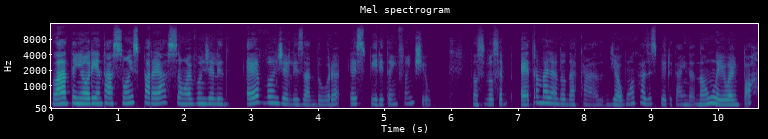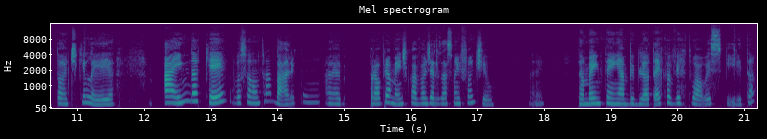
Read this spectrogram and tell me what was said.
Lá tem orientações para a ação evangeli evangelizadora espírita infantil. Então, se você é trabalhador da casa, de alguma casa espírita ainda não leu, é importante que leia ainda que você não trabalhe com é, propriamente com a evangelização infantil. Né? Também tem a Biblioteca Virtual Espírita,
